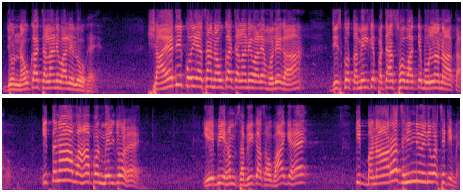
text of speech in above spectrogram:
जो नौका चलाने वाले लोग हैं, शायद ही कोई ऐसा नौका चलाने वाला मिलेगा जिसको तमिल के पचास सौ वाक्य बोलना ना आता हो। इतना वहाँ पर मेलजोल है। ये भी हम सभी का सौभाग्य है कि बनारस हिंदू यूनिवर्सिटी में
